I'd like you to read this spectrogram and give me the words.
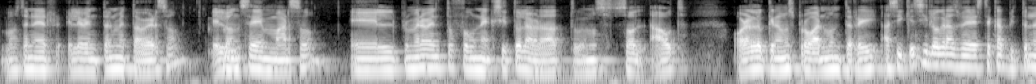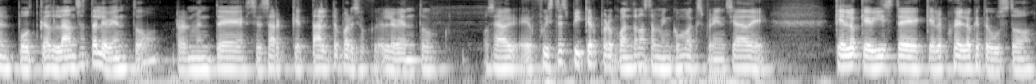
Vamos a tener el evento en Metaverso el 11 de marzo el primer evento fue un éxito, la verdad, tuvimos sold out. Ahora lo queremos probar en Monterrey. Así que si logras ver este capítulo en el podcast, lánzate al evento. Realmente, César, ¿qué tal te pareció el evento? O sea, eh, fuiste speaker, pero cuéntanos también como experiencia de qué es lo que viste, qué es lo, que te gustó.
